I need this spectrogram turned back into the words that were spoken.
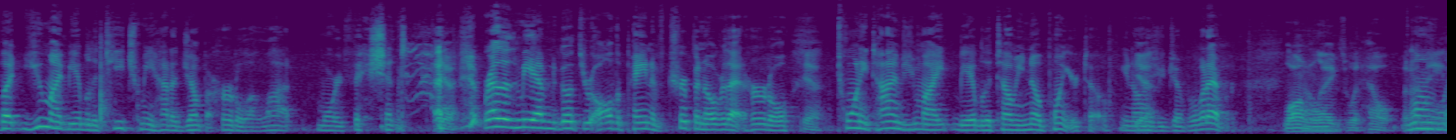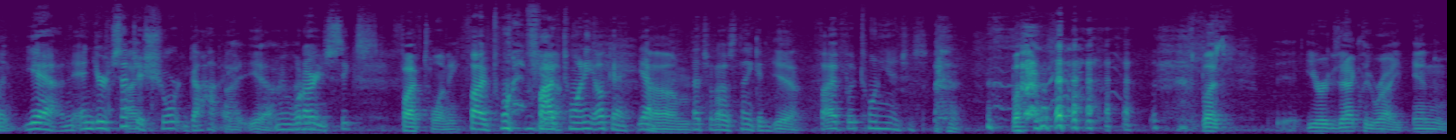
but you might be able to teach me how to jump a hurdle a lot more efficient. Yeah. Rather than me having to go through all the pain of tripping over that hurdle Yeah. 20 times, you might be able to tell me, no, point your toe, you know, Yeah. as you jump or whatever. Long legs would help. But Long I mean, leg. Yeah, and, and you're such a I- short guy. I- yeah, I mean, what I are mean- you, six, Five twenty. Five twenty. Five twenty. Okay, yeah, Um, that's what I was thinking. yeah. five foot twenty inches. But but you're exactly right. And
